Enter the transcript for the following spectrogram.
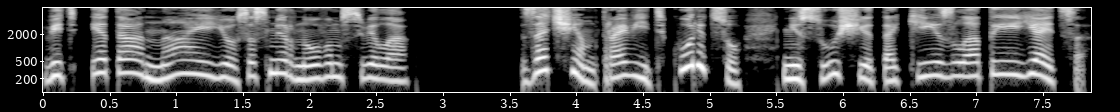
Ведь это она ее со Смирновым свела. Зачем травить курицу, несущие такие золотые яйца?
